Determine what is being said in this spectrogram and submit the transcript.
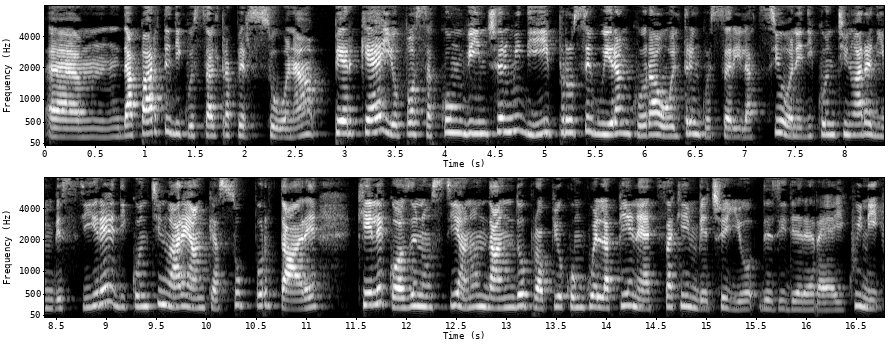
ehm, da parte di quest'altra persona perché io possa convincermi di proseguire ancora oltre in questa relazione, di continuare ad investire, di continuare anche a sopportare che le cose non stiano andando proprio con quella pienezza che invece io desidererei. Quindi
